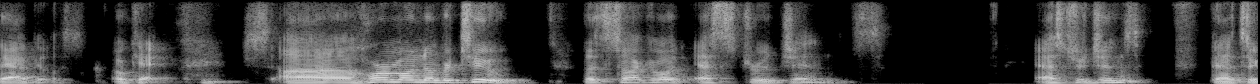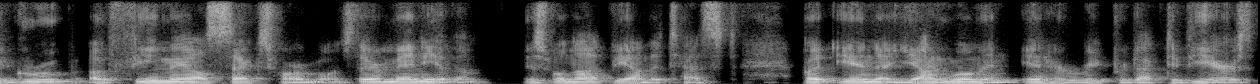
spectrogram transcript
Fabulous. Okay. Uh, hormone number two, let's talk about estrogens. Estrogens, that's a group of female sex hormones. There are many of them. This will not be on the test, but in a young woman in her reproductive years,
